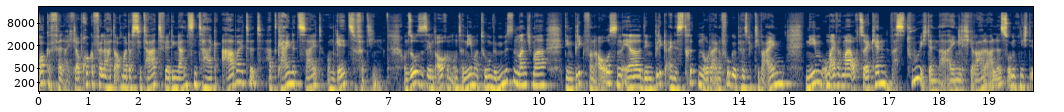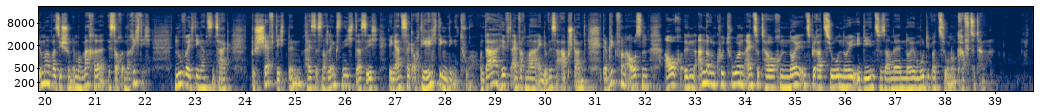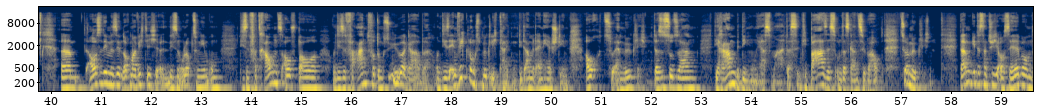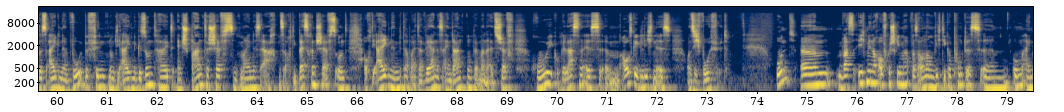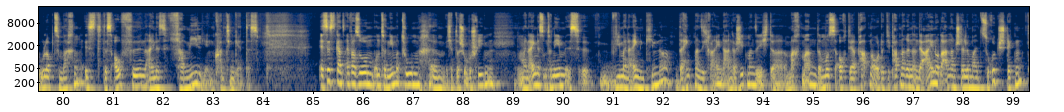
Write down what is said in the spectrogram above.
Rockefeller. Ich glaube, Rockefeller hatte auch mal das Zitat, wer den ganzen Tag arbeitet, hat keine Zeit, um Geld zu verdienen. Und so ist es eben auch im Unternehmertum. Wir müssen manchmal den Blick von außen eher den Blick eines Dritten oder einer Vogelperspektive einnehmen, um einfach mal auch zu erkennen, was tue ich denn da eigentlich gerade alles und nicht immer, was ich schon immer mache, ist auch immer richtig. Nur weil ich den ganzen Tag beschäftigt bin, heißt das noch längst nicht, dass ich den ganzen Tag auch die richtigen Dinge tue. Und da hilft einfach mal ein gewisser Abstand, der Blick von außen, auch in anderen Kulturen einzutauchen, neue Inspirationen, neue Ideen zu sammeln, neue Motivation und Kraft zu tanken. Ähm, außerdem ist es eben auch mal wichtig, äh, diesen Urlaub zu nehmen, um diesen Vertrauensaufbau und diese Verantwortungsübergabe und diese Entwicklungsmöglichkeiten, die damit einherstehen, auch zu ermöglichen. Das ist sozusagen die Rahmenbedingung erstmal, das, die Basis, um das Ganze überhaupt zu ermöglichen. Dann geht es natürlich auch selber um das eigene Wohlbefinden, um die eigene Gesundheit. Entspannte Chefs sind meines Erachtens auch die besseren Chefs und auch die eigenen Mitarbeiter wären es ein Danken, wenn man als Chef ruhig und gelassen ist, ähm, ausgeglichen ist und sich wohlfühlt. Und ähm, was ich mir noch aufgeschrieben habe, was auch noch ein wichtiger Punkt ist, ähm, um einen Urlaub zu machen, ist das Auffüllen eines Familienkontingentes. Es ist ganz einfach so im Unternehmertum, ähm, ich habe das schon beschrieben, mein eigenes Unternehmen ist äh, wie meine eigenen Kinder. Da hängt man sich rein, da engagiert man sich, da macht man, da muss auch der Partner oder die Partnerin an der einen oder anderen Stelle mal zurückstecken.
